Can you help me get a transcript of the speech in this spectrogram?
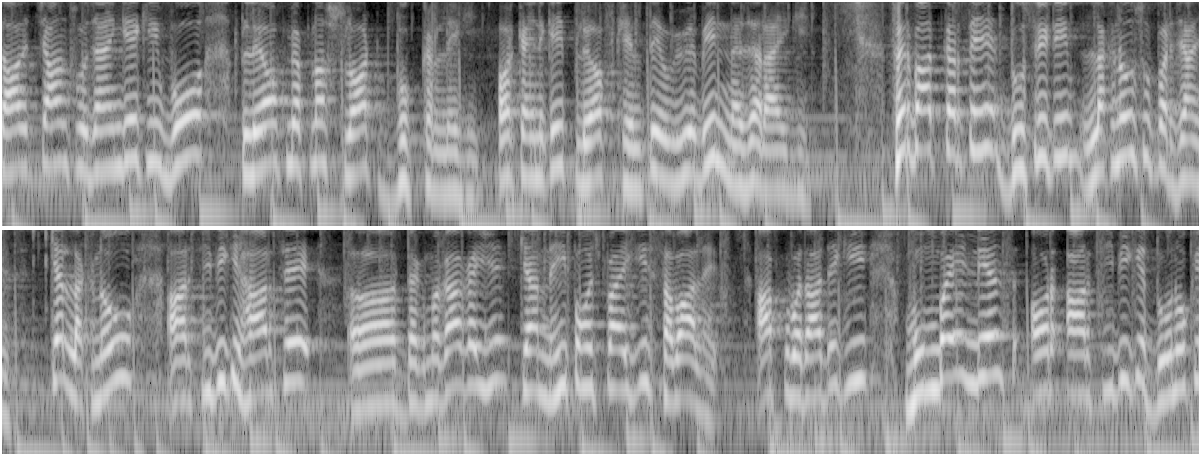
चांस हो जाएँगे कि वो प्लेऑफ में अपना स्लॉट बुक कर लेगी और कहीं ना कहीं प्लेऑफ खेलते हुए भी नज़र आएगी। फिर बात करते हैं दूसरी टीम, लखनऊ सुपर जायंट्स। क्या लखनऊ आरसीबी की हार से डगमगा गई है? क्या नहीं पहुँच पाएगी? सवाल है। आपको बता दें कि मुंबई इंडियंस और आरसीबी के दोनों के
